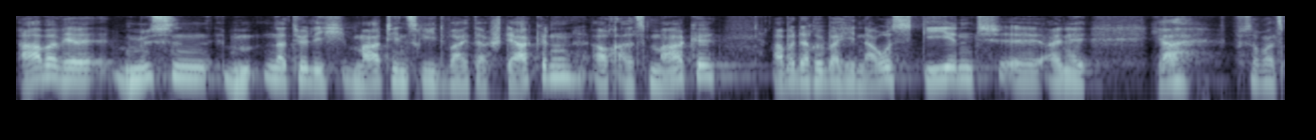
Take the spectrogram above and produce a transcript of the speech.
Aber wir müssen natürlich Martinsried weiter stärken, auch als Marke. Aber darüber hinausgehend eine, ja, soll man es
